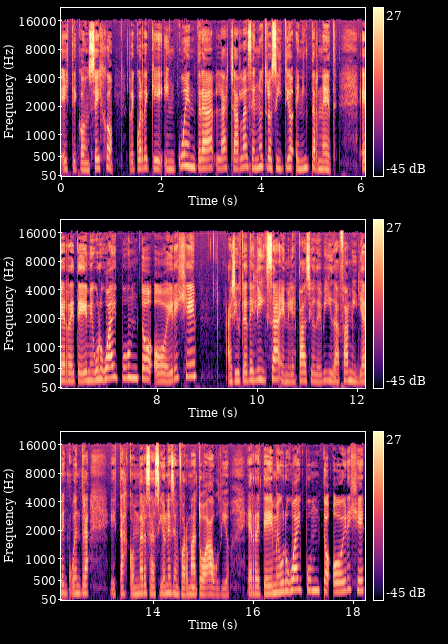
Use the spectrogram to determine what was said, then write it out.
este consejo, recuerde que encuentra las charlas en nuestro sitio en internet rtmuruguay.org Allí usted desliza en el espacio de vida familiar, encuentra estas conversaciones en formato audio. rtmuruguay.org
